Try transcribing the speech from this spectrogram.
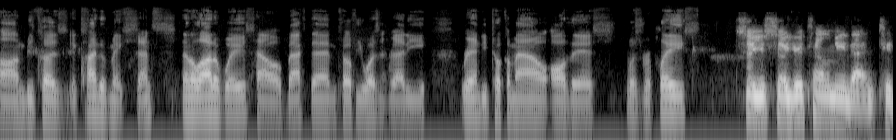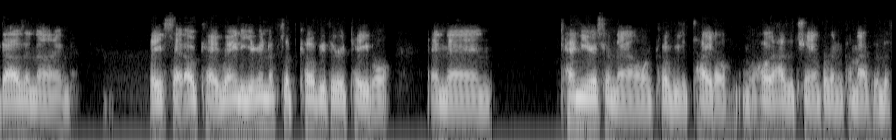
Um, because it kind of makes sense in a lot of ways. How back then Kofi wasn't ready, Randy took him out. All this was replaced. So you so you're telling me that in 2009 they said, okay, Randy, you're gonna flip Kofi through a table, and then ten years from now, when Kofi's a title, has a champ, we're gonna come back to this.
